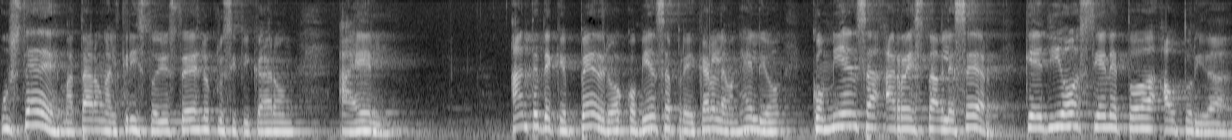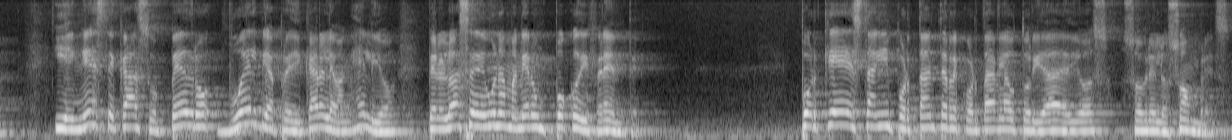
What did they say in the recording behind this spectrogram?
ustedes mataron al Cristo y ustedes lo crucificaron a él. Antes de que Pedro comience a predicar el Evangelio, comienza a restablecer que Dios tiene toda autoridad. Y en este caso, Pedro vuelve a predicar el Evangelio, pero lo hace de una manera un poco diferente. ¿Por qué es tan importante recordar la autoridad de Dios sobre los hombres?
